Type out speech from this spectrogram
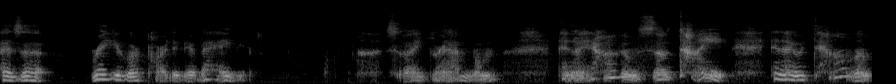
as a regular part of their behaviors. So I grabbed them and I'd hug them so tight and I would tell them,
